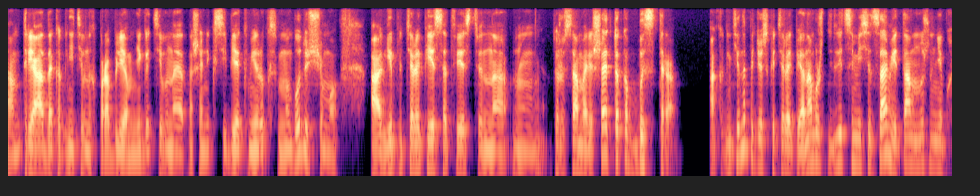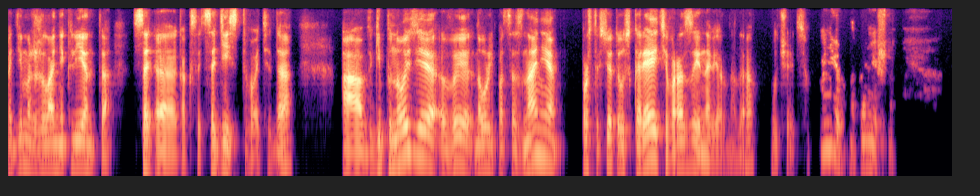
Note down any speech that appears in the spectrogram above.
там триада когнитивных проблем, негативное отношение к себе, к миру, к своему будущему, а гипнотерапия, соответственно, то же самое решает, только быстро. А когнитивно-поведенческая терапия, она может длиться месяцами, и там нужно необходимое желание клиента, э, как сказать, содействовать, да. А в гипнозе вы на уровне подсознания просто все это ускоряете в разы, наверное, да, получается? Конечно, конечно.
